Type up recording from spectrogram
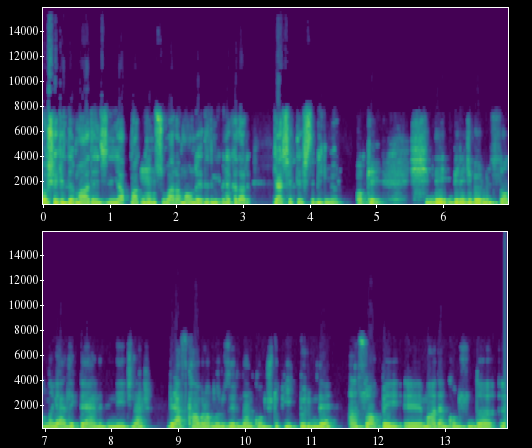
o şekilde madenciliğin yapmak Hı. konusu var. Ama onu dediğim gibi Hı. ne kadar gerçekleşti bilmiyorum. Okey. Şimdi birinci bölümün sonuna geldik değerli dinleyiciler. Biraz kavramlar üzerinden konuştuk ilk bölümde. Yani Suat Bey e, maden konusunda e,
